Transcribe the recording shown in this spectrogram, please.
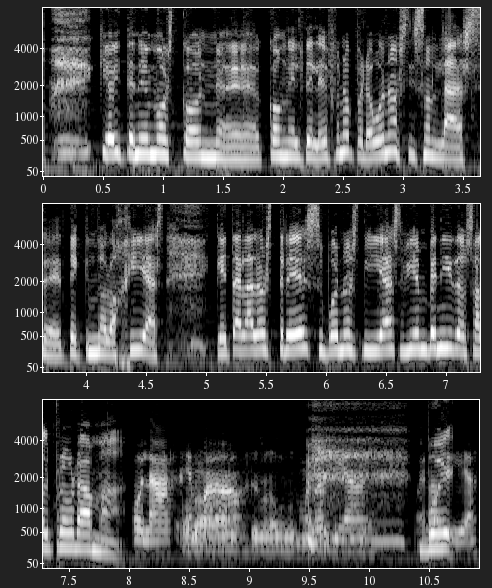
que hoy tenemos con, eh, con el teléfono, pero bueno, así son las eh, tecnologías. ¿Qué tal a los tres? Buenos días, bienvenidos al programa. Hola, Gemma. buenos, días. Buenos días.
